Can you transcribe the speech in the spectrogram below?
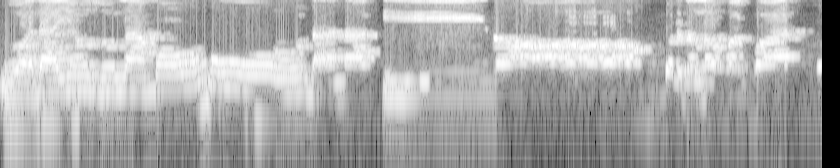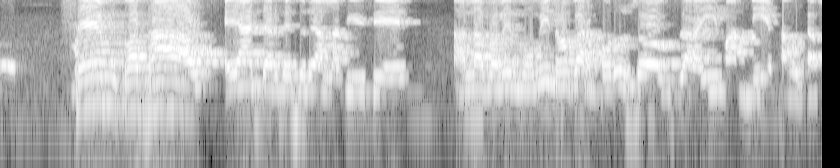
ولا يظلمون نكيرا বলেন আল্লাহু আকবার সেম কথা এই আয়াতের ভেতরে আল্লাহ দিয়েছেন আল্লাহ বলেন মুমিন হোক আর পুরুষ হোক যারা ঈমান নিয়ে ভালো কাজ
